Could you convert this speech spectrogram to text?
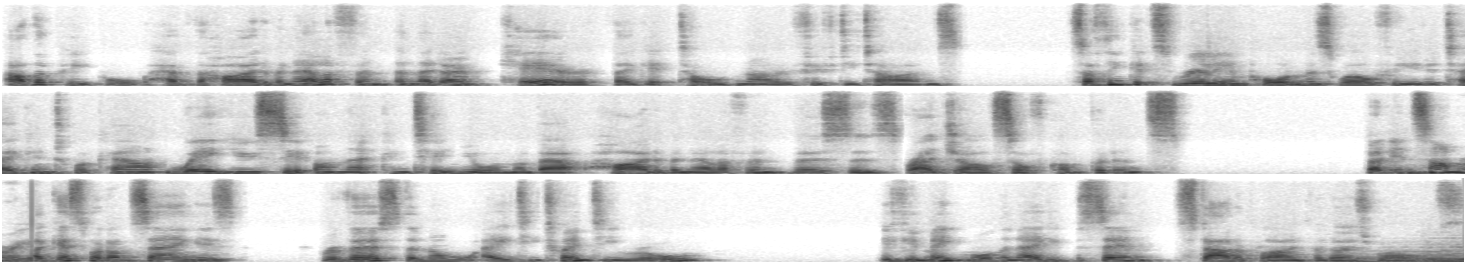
Other people have the hide of an elephant and they don't care if they get told no 50 times. So I think it's really important as well for you to take into account where you sit on that continuum about hide of an elephant versus fragile self confidence. But in summary, I guess what I'm saying is reverse the normal 80 20 rule if you meet more than 80%, start applying for those roles.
